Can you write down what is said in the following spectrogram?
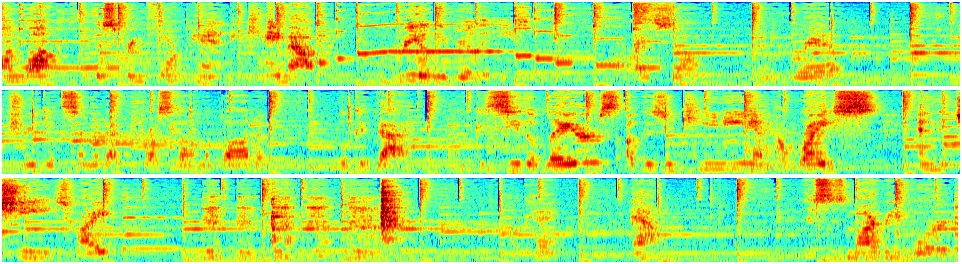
unlocked the springform pan and it came out really, really easily. Alright, so I'm going to grab, make sure you get some of that crust on the bottom. Look at that. You can see the layers of the zucchini and the rice and the cheese, right? Mm -mm, mm okay, now, this is my reward.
